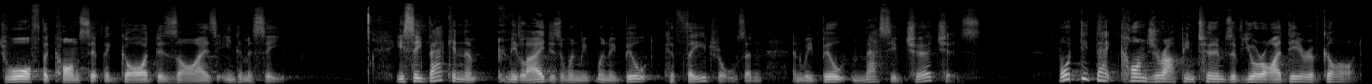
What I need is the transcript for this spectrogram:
dwarf the concept that God desires intimacy. You see, back in the Middle Ages, when we, when we built cathedrals and, and we built massive churches, what did that conjure up in terms of your idea of God?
